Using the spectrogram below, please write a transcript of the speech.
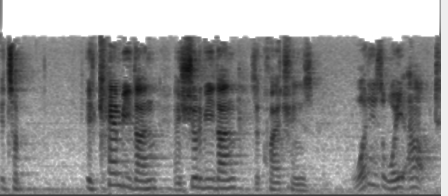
it's a, it can be done and should be done. The question is, what is the way out?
